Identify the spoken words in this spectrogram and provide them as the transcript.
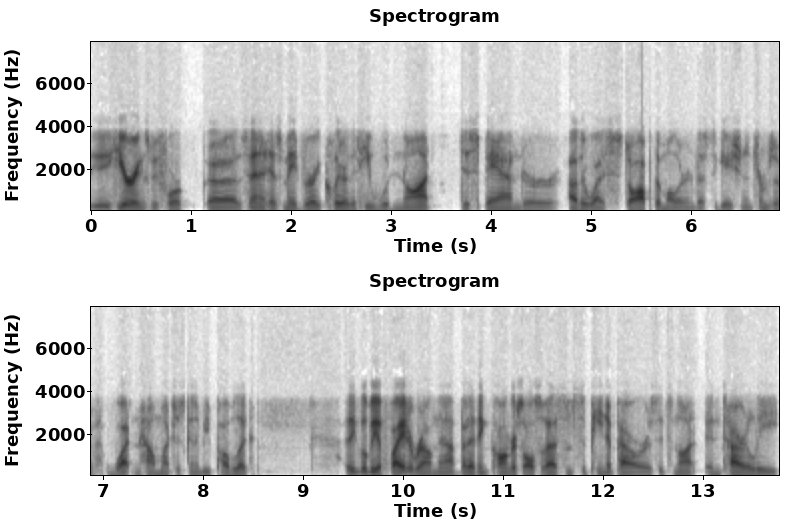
uh, hearings before uh, the Senate, has made very clear that he would not disband or otherwise stop the Mueller investigation in terms of what and how much is going to be public. I think there'll be a fight around that, but I think Congress also has some subpoena powers. It's not entirely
